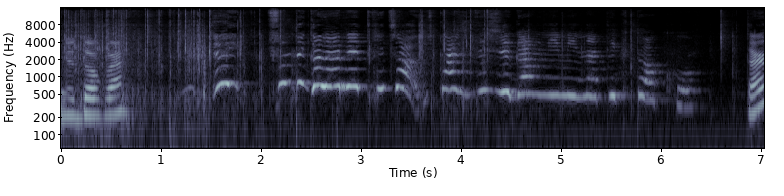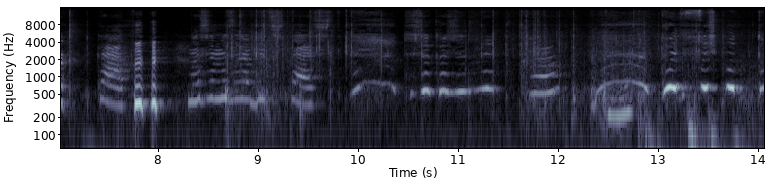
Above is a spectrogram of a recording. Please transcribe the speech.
Miodowe. Ej, są te galaretki, co każdy żygał nimi na TikToku. Tak? Tak, możemy zrobić test. To jest jakaś rybka. To jest coś pod, to,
